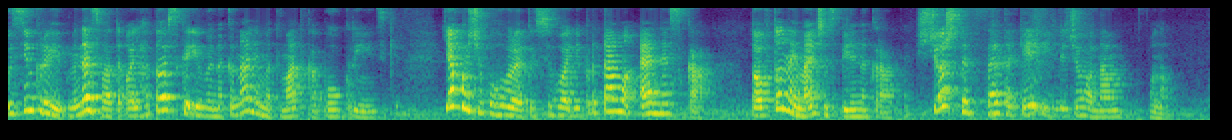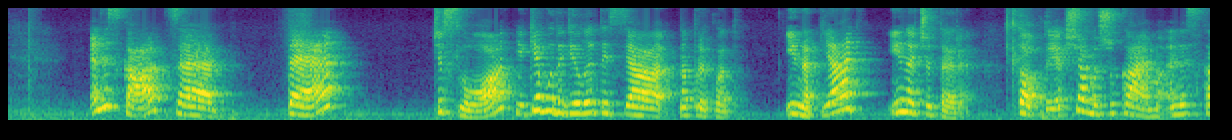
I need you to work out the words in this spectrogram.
Всім привіт! Мене звати Ольга Торська і ви на каналі Математика по-українськи. Я хочу поговорити сьогодні про тему НСК, тобто найменше спільне кратне. Що ж це таке і для чого нам воно? НСК це те число, яке буде ділитися, наприклад, і на 5, і на 4. Тобто, якщо ми шукаємо НСК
